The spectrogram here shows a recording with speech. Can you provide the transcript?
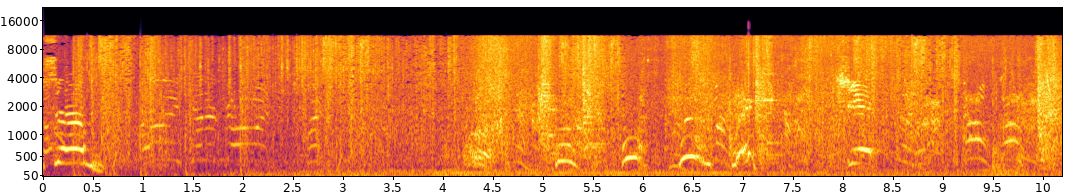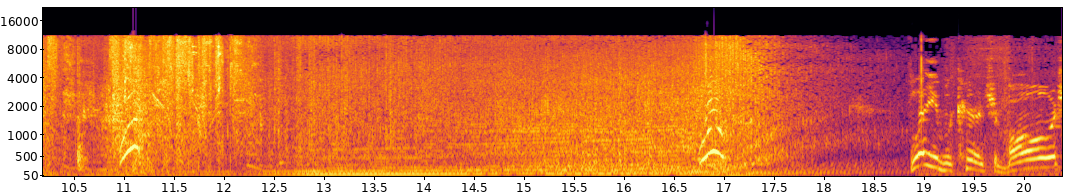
some! Quick! Shit! Woo! Flavor country, boys.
